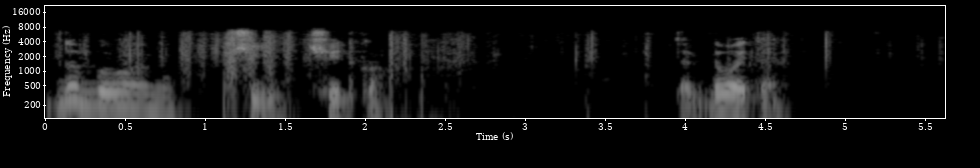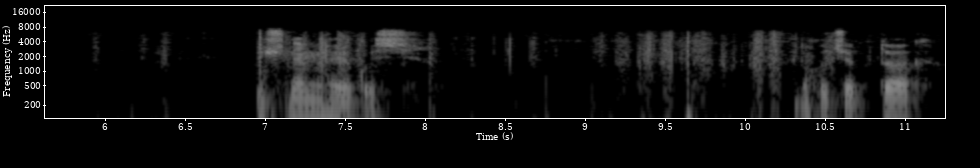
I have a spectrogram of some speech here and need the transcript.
Добиваємо. Чітко. Так, давайте. Почнемо його якось. Ну хоча б так.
